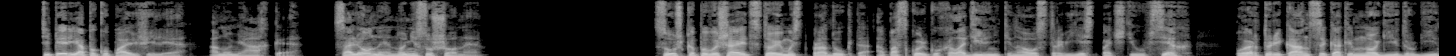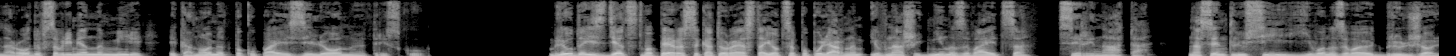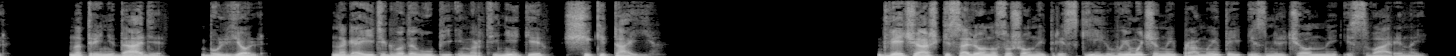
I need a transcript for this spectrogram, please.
Теперь я покупаю филе. Оно мягкое. Соленое, но не сушеное. Сушка повышает стоимость продукта, а поскольку холодильники на острове есть почти у всех – Пуэрториканцы, как и многие другие народы в современном мире, экономят, покупая зеленую треску. Блюдо из детства Переса, которое остается популярным и в наши дни, называется серената. На Сент-Люсии его называют брюльжоль. На Тринидаде — бульоль. На Гаити, Гваделупе и Мартинике — щекитай. Две чашки солено-сушеной трески, вымоченной, промытой, измельченной и сваренной.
